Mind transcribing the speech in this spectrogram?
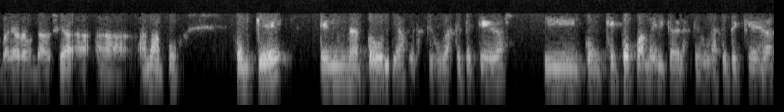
vaya redundancia, a, a, a, Napo, con qué eliminatorias de las que jugaste te quedas y con qué Copa América de las que jugaste te quedas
